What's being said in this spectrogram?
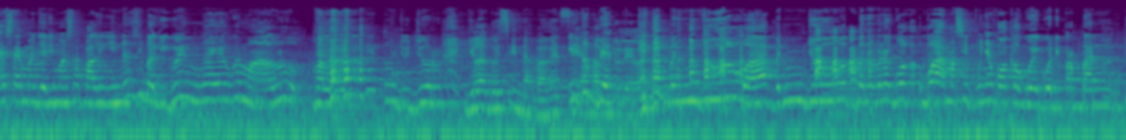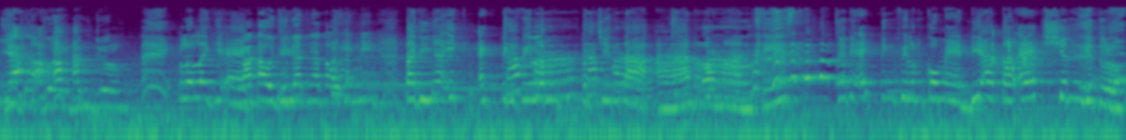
SMA jadi masa paling indah sih bagi gue enggak ya, gue malu kalau ingat itu jujur. Gila gue sih indah banget sih itu alhamdulillah. itu benjul wah benjut bener-bener gue gue masih punya foto gue gue diperban Ya. gue benjul lo lagi eh nggak tahu jidat nggak tahu ini tadinya acting Caper, film percintaan caper. romantis jadi acting film komedi atau action gitu loh.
